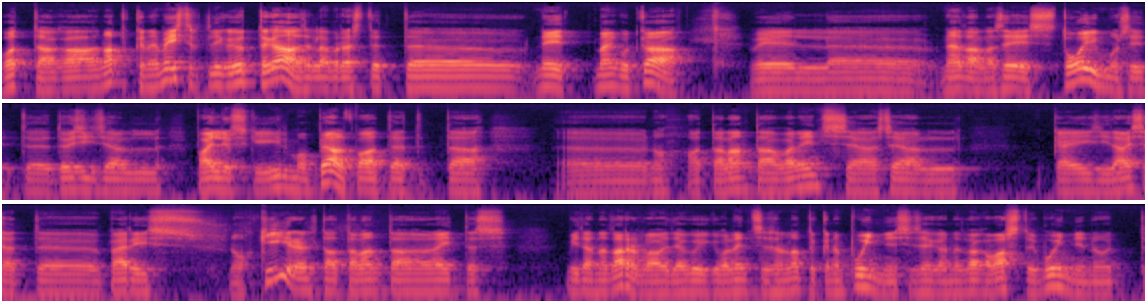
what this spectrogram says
vot, aga natukene meistrite liiga jutte ka, sellepärast et äh, need mängud ka veel äh, nädala sees toimusid, tõsi, seal paljuski ilma pealtvaatajateta. noh, Atalanta, Valencia, seal käisid asjad päris noh, kiirelt, Atalanta näitas mida nad arvavad ja kuigi Valencia seal natukene punnis, siis ega nad väga vastu ei punninud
